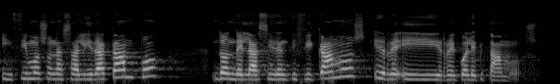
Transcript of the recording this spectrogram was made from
hicimos una salida a campo donde las identificamos y recolectamos.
